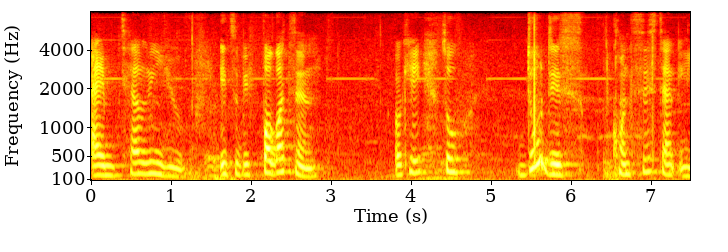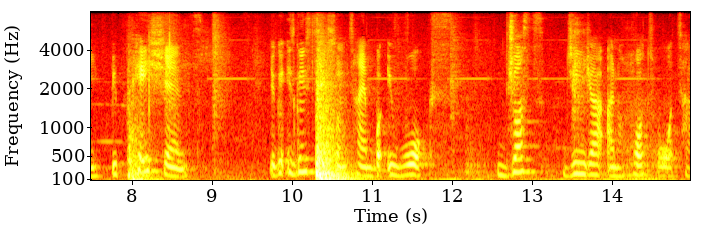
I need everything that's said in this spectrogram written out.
I'm telling you it will be forgotten okay? So do this consistently be patient. It's going to take some time but it works. Just ginger and hot water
